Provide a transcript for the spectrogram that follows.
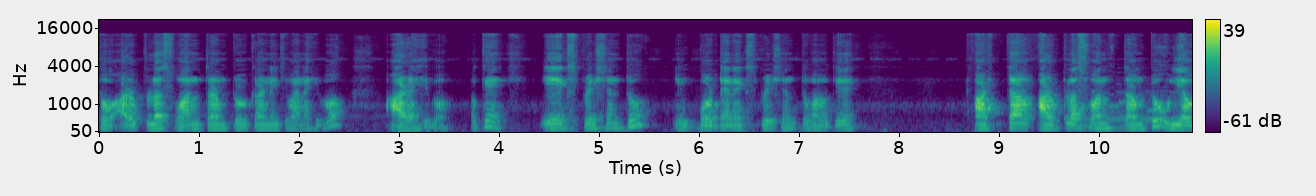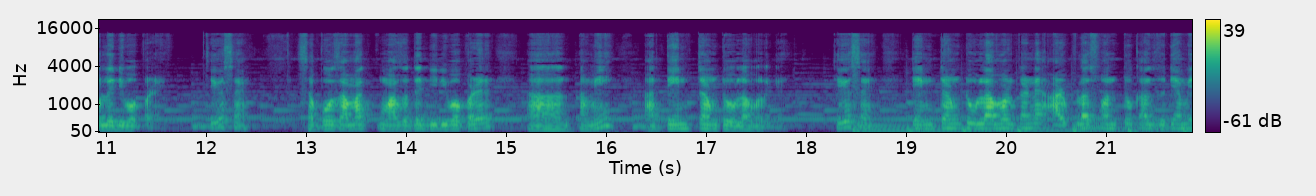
তো আৰ প্লাছ ওৱান টাৰ্মটোৰ কাৰণে কিমান আহিব? আৰ আহিব অ'কে এই এক্সপ্ৰেশ্যনটো ইম্পৰ্টেণ্ট এক্সপ্ৰেশ্যন তোমালোকে আঠ টাৰ্ম আৰ প্লাছ ওৱান টাৰ্মটো উলিয়াবলৈ দিব পাৰে ঠিক আছে? ছাপ'জ আমাক মাজতে দি দিব পাৰে আমি টেন টাৰ্মটো ওলাব লাগে ঠিক আছে? টেন টাৰ্মটো ওলাবৰ কাৰণে আৰ প্লাছ ওৱানটোক যদি আমি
